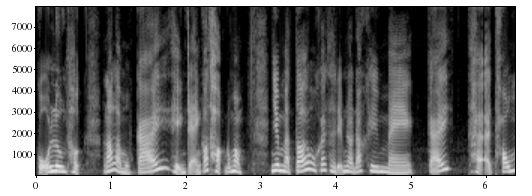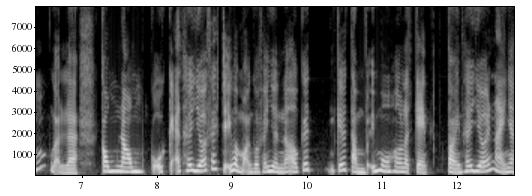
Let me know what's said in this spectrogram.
của lương thực nó là một cái hiện trạng có thật đúng không? Nhưng mà tới một cái thời điểm nào đó khi mà cái hệ thống gọi là công nông của cả thế giới phát triển và mọi người phải nhìn nó ở cái cái tầm vĩ mô hơn là càng toàn thế giới này nha.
